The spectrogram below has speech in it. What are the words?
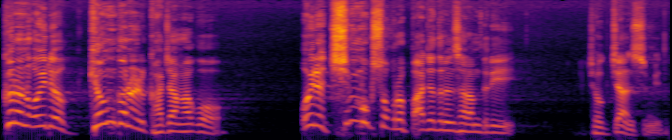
그는 오히려 경건을 가장하고 오히려 침묵 속으로 빠져드는 사람들이 적지 않습니다.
